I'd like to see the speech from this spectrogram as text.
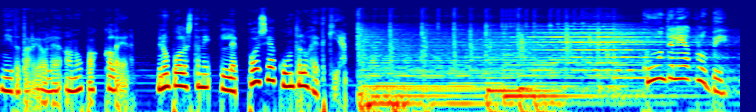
niitä tarjoilee Anu Pakkaleen. Minun puolestani leppoisia kuunteluhetkiä. Kuuntelijaklubi.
